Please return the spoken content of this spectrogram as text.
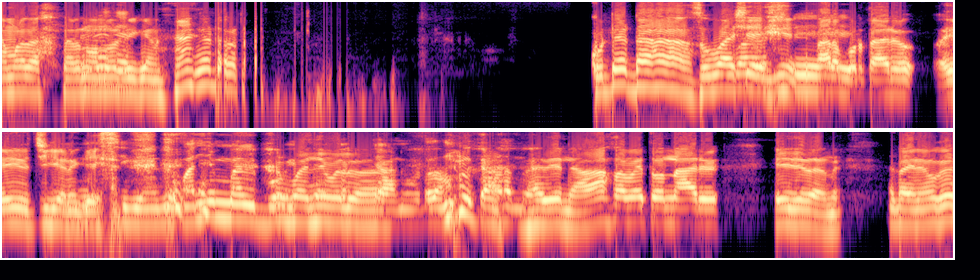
നമ്മൾ നടന്നു വന്നോണ്ടിരിക്കുകയാണ്. കുട്ടിയേട്ടാ സുഭാഷേ. പാറപ്പുറത്ത് ആരോ എഴുതി വെച്ചിരിക്കുകയാണ് കേസ്. കാണുന്നത്. അത് തന്നെ. ആ സമയത്ത് ഒന്ന് ആര് എഴുതിയതാണ്. നമുക്ക്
